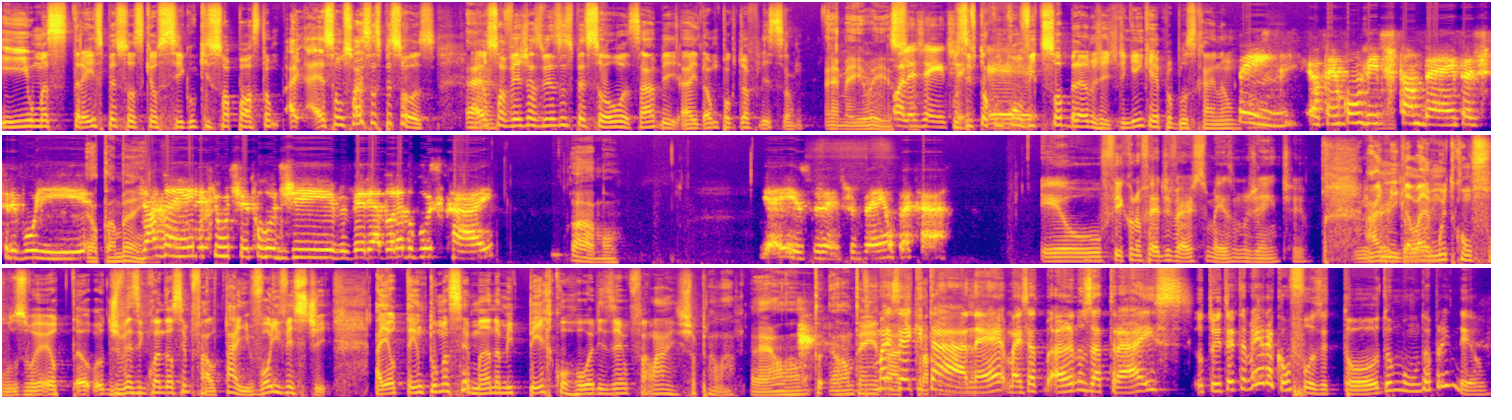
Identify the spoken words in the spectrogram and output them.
e umas três pessoas que eu sigo que só postam. São só essas pessoas. É. Aí eu só vejo as mesmas pessoas, sabe? Aí dá um pouco de aflição. É meio isso. Olha, gente. Inclusive, tô com é, um convite sobrando, gente. Ninguém quer ir pro Blue Sky, não. Sim, eu tenho convites também para distribuir. Eu também. Já ganhei aqui o título de vereadora do Blue Sky. Amo. E é isso, gente. Venham pra cá. Eu fico no fé diverso mesmo, gente. Me Ai, amiga, ela é muito confuso. Eu, eu- de vez em quando eu sempre falo, tá aí, vou investir. Aí eu tento uma semana, me perco horrores e eu falo, ai, deixa pra lá. É, eu não, eu não tenho Mas idade é que pra tá, aprender. né? Mas há anos atrás, o Twitter também era confuso e todo mundo aprendeu.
